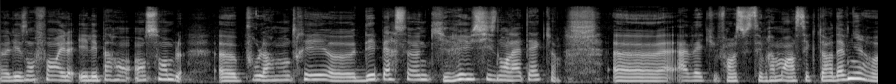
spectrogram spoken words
euh, les enfants et, les parents ensemble euh, pour leur montrer des personnes qui réussissent dans la tech, avec, enfin c'est vraiment un secteur d'avenir,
